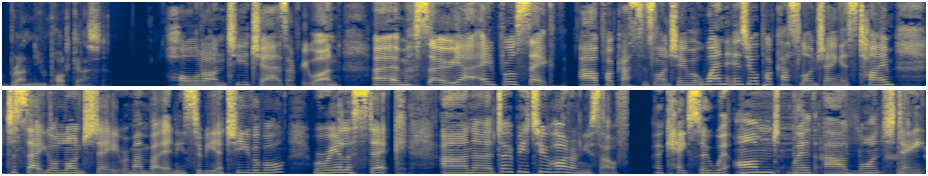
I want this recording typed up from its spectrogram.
a brand new podcast. Hold on to your chairs, everyone. Um, so, yeah, April 6th, our podcast is launching. But when is your podcast launching? It's time to set your launch date. Remember, it needs to be achievable, realistic, and uh, don't be too hard on yourself. Okay, so we're armed with our launch date.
